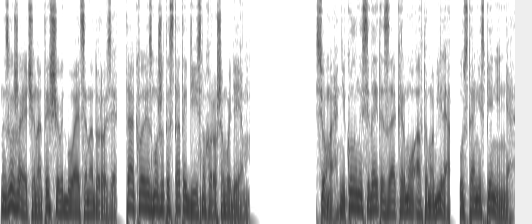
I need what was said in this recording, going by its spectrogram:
незважаючи на те, що відбувається на дорозі. Так ви зможете стати дійсно хорошим водієм. Сьоме. Ніколи не сідайте за кермо автомобіля у стані сп'яніння.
